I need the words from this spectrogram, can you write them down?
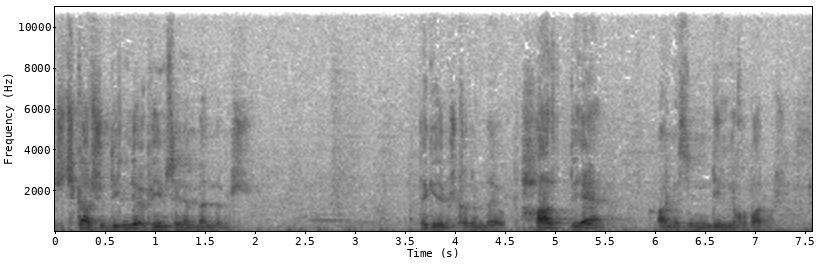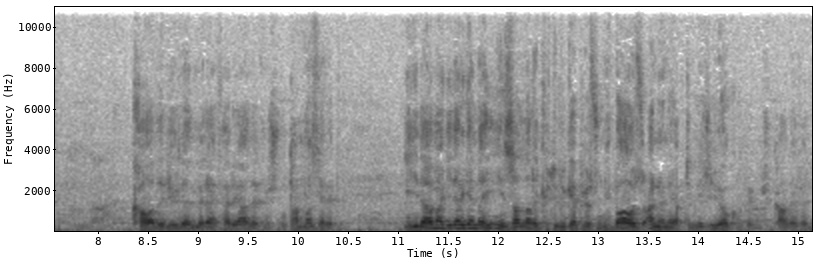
çıkar şu dilini öpeyim senin ben demiş. Peki demiş kadın da hart diye annesinin dilini koparmış. Kadı birdenbire feryat etmiş. Utanmaz herif. İdama giderken dahi insanlara kötülük yapıyorsun. Bağız annene yaptın diyece yok demiş Kadı efendi.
